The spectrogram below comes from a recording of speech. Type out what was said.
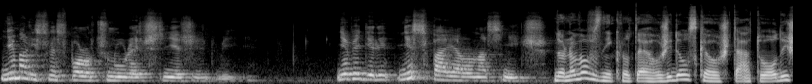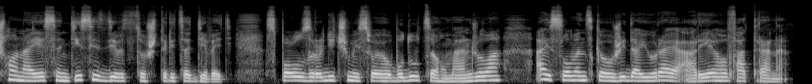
Nemali sme spoločnú reč s nežidmi nevedeli, nespájalo nás nič. Do novovzniknutého židovského štátu odišla na jeseň 1949 spolu s rodičmi svojho budúceho manžela aj slovenského žida Juraja Arieho Fatrana.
